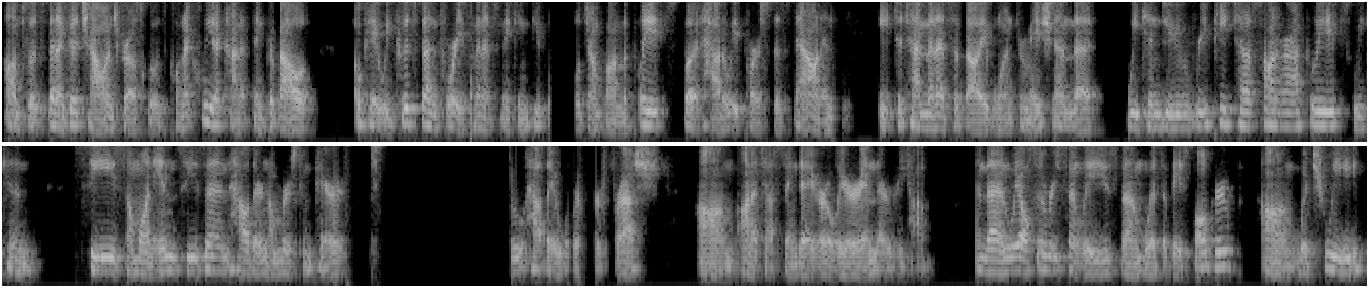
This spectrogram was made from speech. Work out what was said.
Um, so it's been a good challenge for us both clinically to kind of think about okay, we could spend 40 minutes making people jump on the plates, but how do we parse this down in eight to 10 minutes of valuable information that we can do repeat tests on our athletes? We can see someone in season, how their numbers compare to how they were fresh um, on a testing day earlier in their rehab. And then we also recently used them with a baseball group, um, which we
